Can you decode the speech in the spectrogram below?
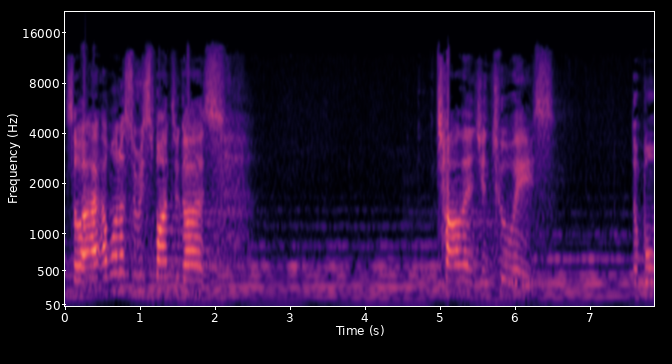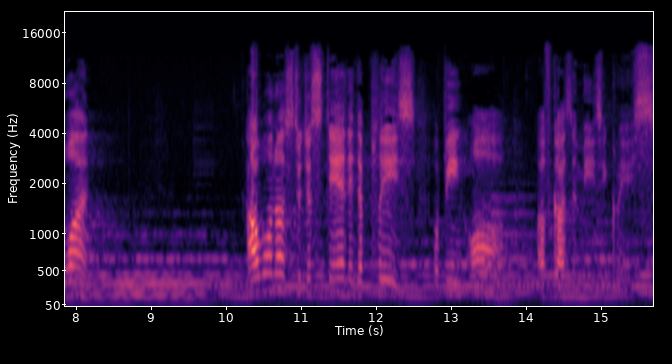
So I, I want us to respond to God's challenge in two ways. Number one, I want us to just stand in the place of being awe of God's amazing grace.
